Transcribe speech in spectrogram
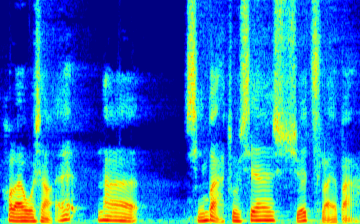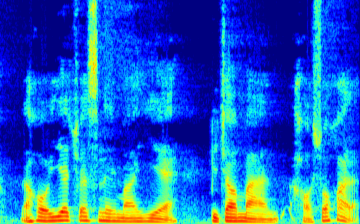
后来我想，哎，那行吧，就先学起来吧。然后 EHS 那嘛也比较蛮好说话的，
